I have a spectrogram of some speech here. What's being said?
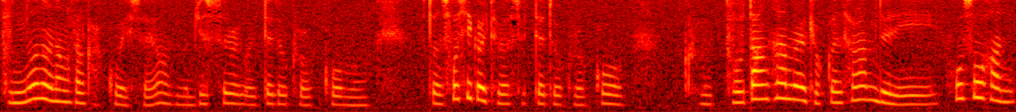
분노는 항상 갖고 있어요. 뭐 뉴스를 볼 때도 그렇고, 뭐 어떤 소식을 들었을 때도 그렇고, 그 부당함을 겪은 사람들이 호소한,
